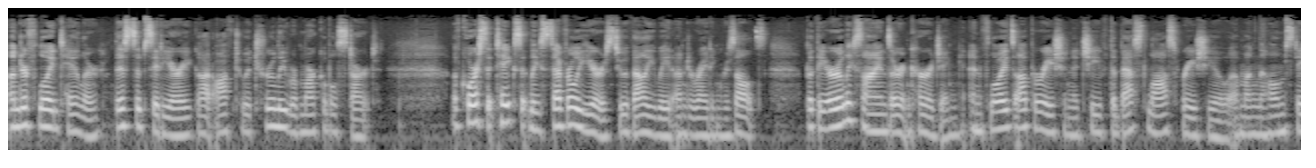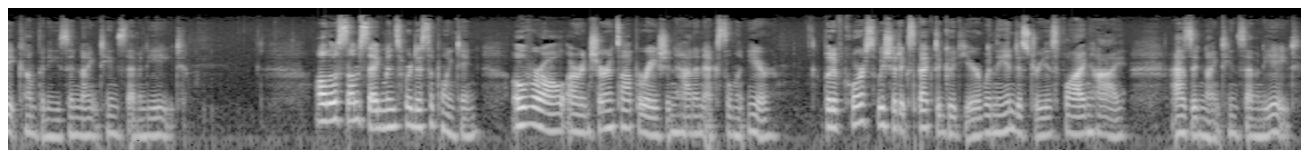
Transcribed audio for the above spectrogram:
Under Floyd Taylor, this subsidiary got off to a truly remarkable start. Of course, it takes at least several years to evaluate underwriting results, but the early signs are encouraging, and Floyd's operation achieved the best loss ratio among the home state companies in 1978. Although some segments were disappointing, overall our insurance operation had an excellent year. But of course, we should expect a good year when the industry is flying high, as in 1978.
